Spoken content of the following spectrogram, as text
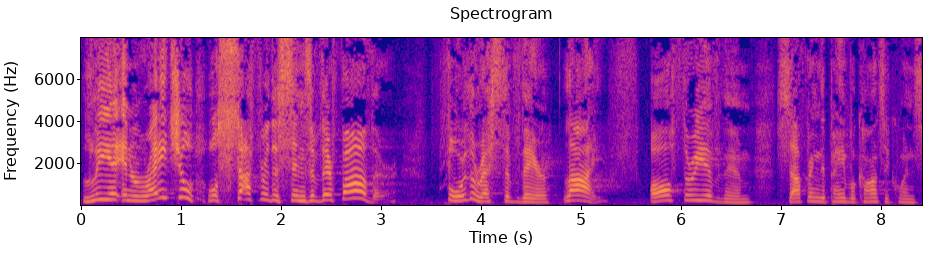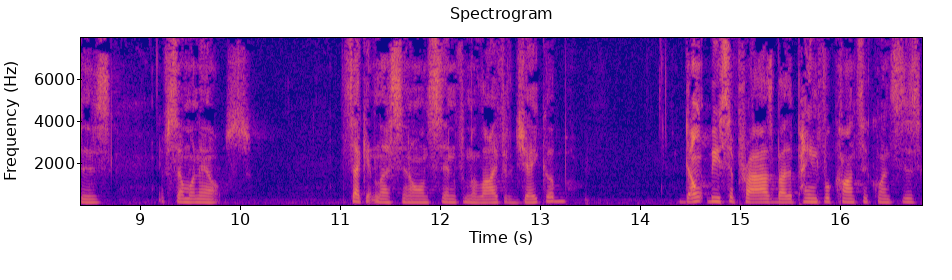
Leah and Rachel will suffer the sins of their father for the rest of their life. All three of them suffering the painful consequences of someone else. Second lesson on sin from the life of Jacob. Don't be surprised by the painful consequences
